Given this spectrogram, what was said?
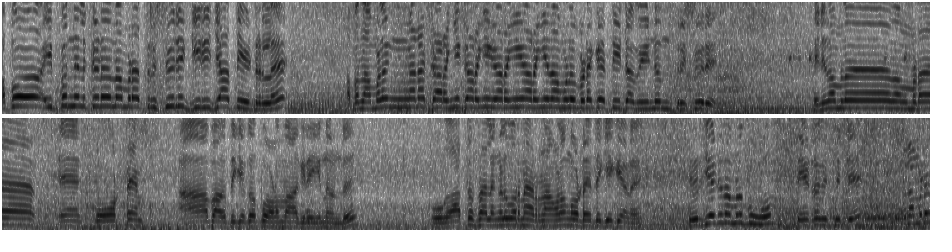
അപ്പോൾ ഇപ്പം നിൽക്കുന്നത് നമ്മുടെ തൃശ്ശൂർ ഗിരിജ തിയേറ്ററിൽ അപ്പോൾ നമ്മൾ ഇങ്ങനെ കറങ്ങി കറങ്ങി കറങ്ങി കറങ്ങി നമ്മൾ ഇവിടേക്ക് എത്തിയിട്ട വീണ്ടും തൃശ്ശൂർ ഇനി നമ്മൾ നമ്മുടെ കോട്ടയം ആ ഭാഗത്തേക്കൊക്കെ പോകണമെന്ന് ആഗ്രഹിക്കുന്നുണ്ട്. പോകാത്ത സ്ഥലങ്ങൾ പറഞ്ഞാൽ എറണാകുളം കോട്ടയത്തേക്കൊക്കെയാണ്. തീർച്ചയായിട്ടും നമ്മൾ പോവും തിയേറ്റർ വിസിറ്റ് അപ്പോൾ നമ്മുടെ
